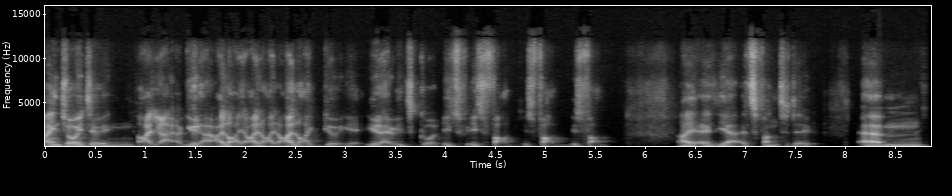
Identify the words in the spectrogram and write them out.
I enjoy doing. I, I, you know, I like, I like, I like doing it. You know, it's good. It's, it's fun. It's fun. It's fun. I, uh, yeah, it's fun to do. Um,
